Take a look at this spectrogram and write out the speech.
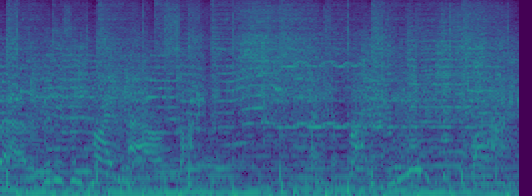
Well, if it isn't my pal Sonic, I'm surprised you made it this far.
